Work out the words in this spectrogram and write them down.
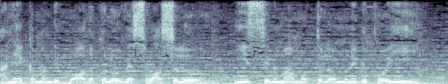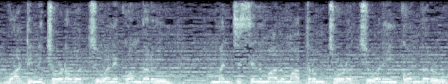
అనేక మంది బోధకులు విశ్వాసులు ఈ సినిమా మొత్తులో మునిగిపోయి వాటిని చూడవచ్చు అని కొందరు మంచి సినిమాలు మాత్రం చూడొచ్చు అని ఇంకొందరు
